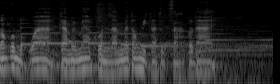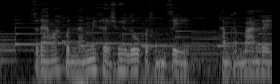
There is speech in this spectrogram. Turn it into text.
บางคนบอกว่าการเป็นแม่คนนั้นไม่ต้องมีการศึกษาก็ได้ แสดงว่าคนนั้นไม่เคยช่วยลูกประถมสี่ ทำกับบ้านเลย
